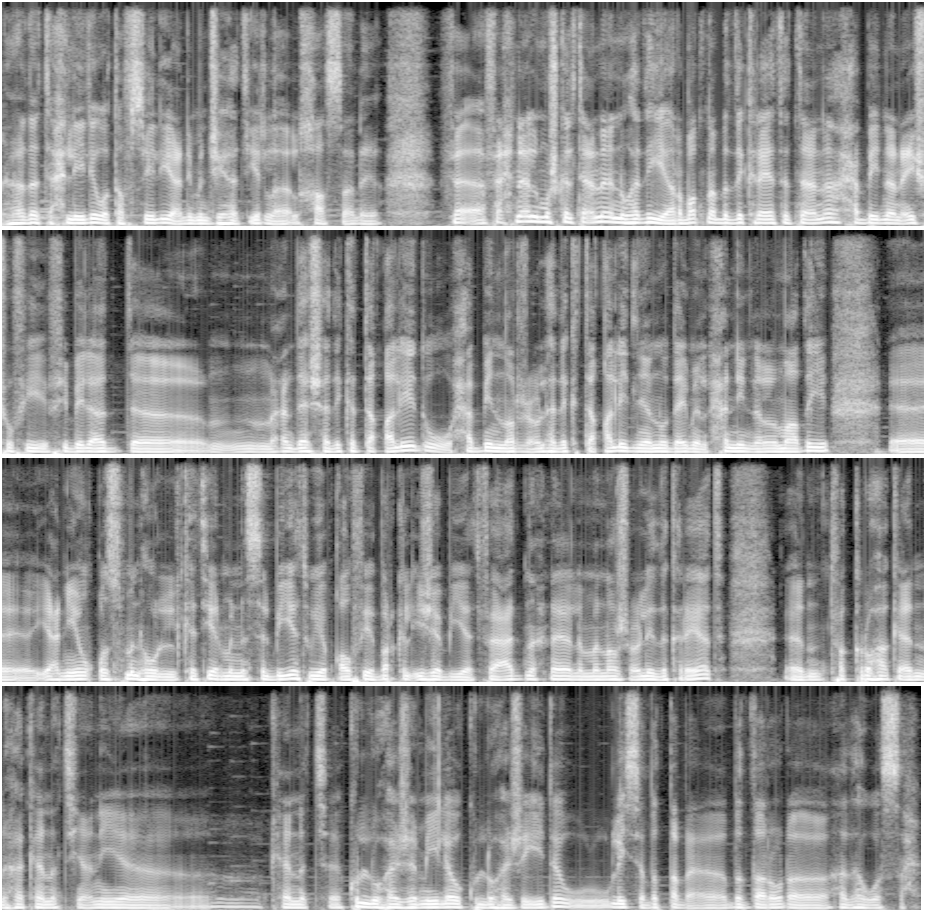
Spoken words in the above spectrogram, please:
هذا تحليلي وتفصيلي يعني من جهتي الخاصة أنا. فإحنا المشكلة تاعنا أنه هذه ربطنا بالذكريات تاعنا حبينا نعيشوا في في بلاد آه، ما عندهاش هذيك التقاليد وحابين نرجعوا لهذيك التقاليد لأنه دائما الحنين للماضي آه، يعني ينقص منه الكثير من السلبيات ويبقوا فيه برك الإيجابيات. فعدنا إحنا لما نرجعوا لذكريات آه، نتفكروها كأنها كانت يعني كانت كلها جميلة وكلها جيدة وليس بالطبع بالضرورة هذا هو الصح.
